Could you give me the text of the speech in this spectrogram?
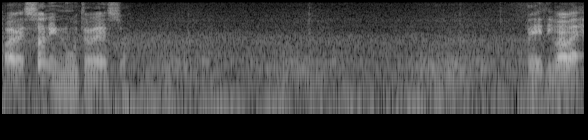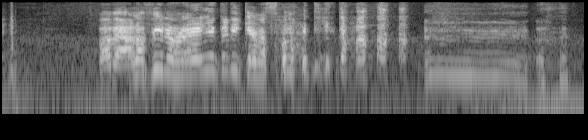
vabbè, sono in neutral adesso. Vedi, vabbè. Vabbè, alla fine non era niente di che, ma stamattina.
